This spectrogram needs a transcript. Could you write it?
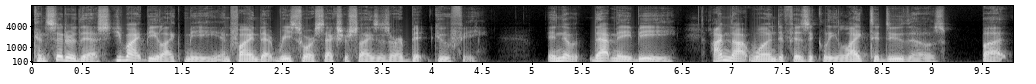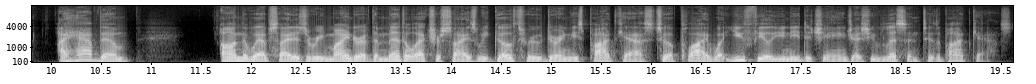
Consider this you might be like me and find that resource exercises are a bit goofy. And that may be. I'm not one to physically like to do those, but I have them on the website as a reminder of the mental exercise we go through during these podcasts to apply what you feel you need to change as you listen to the podcast.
